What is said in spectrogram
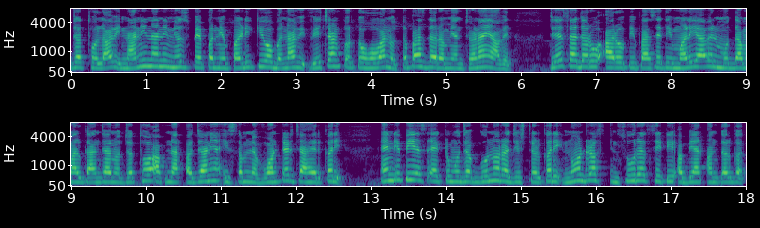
જથ્થો લાવી નાની નાની ન્યૂઝપેપરની પડીકીઓ બનાવી વેચાણ કરતો હોવાનો તપાસ દરમિયાન જણાઈ આવેલ. જે સદરુ આરોપી પાસેથી મળી આવેલ મુદ્દામાલ ગાંજાનો જથ્થો આપનાર અજાણ્યા ઈસમને વોન્ટેડ જાહેર કરી એનડીપીએસ એક્ટ મુજબ ગુનો રજિસ્ટર કરી no drugs in Surat city અભિયાન અંતર્ગત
